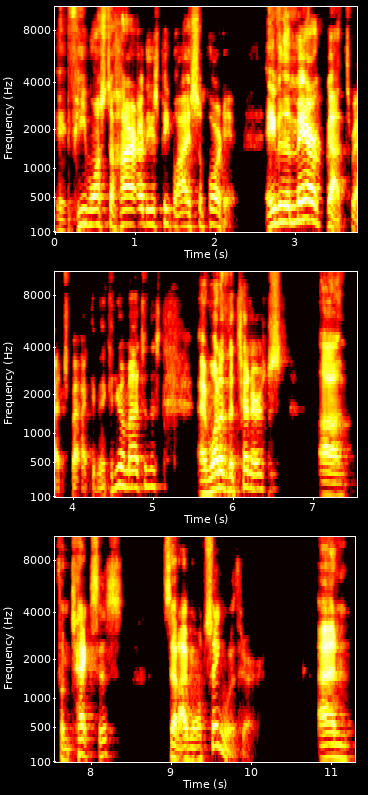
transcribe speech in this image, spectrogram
If he wants to hire these people, I support him. Even the mayor got threats back in there. Can you imagine this? And one of the tenors uh, from Texas said, I won't sing with her. And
